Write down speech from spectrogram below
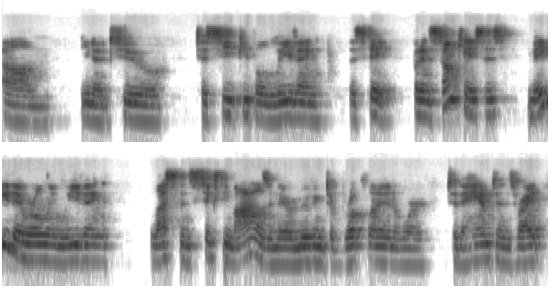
um, you know to to see people leaving the state. But in some cases, maybe they were only leaving less than 60 miles and they were moving to Brooklyn or to the Hamptons, right? It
